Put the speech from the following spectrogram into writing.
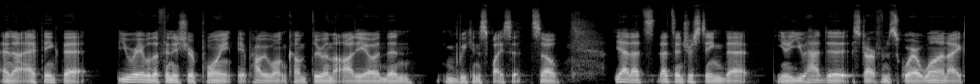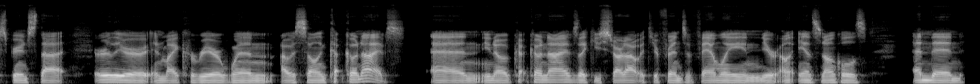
and I think that you were able to finish your point. It probably won't come through in the audio, and then we can splice it. So, yeah, that's that's interesting that you know you had to start from square one. I experienced that earlier in my career when I was selling Cutco knives and you know Cutco knives like you start out with your friends and family and your aunts and uncles and then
